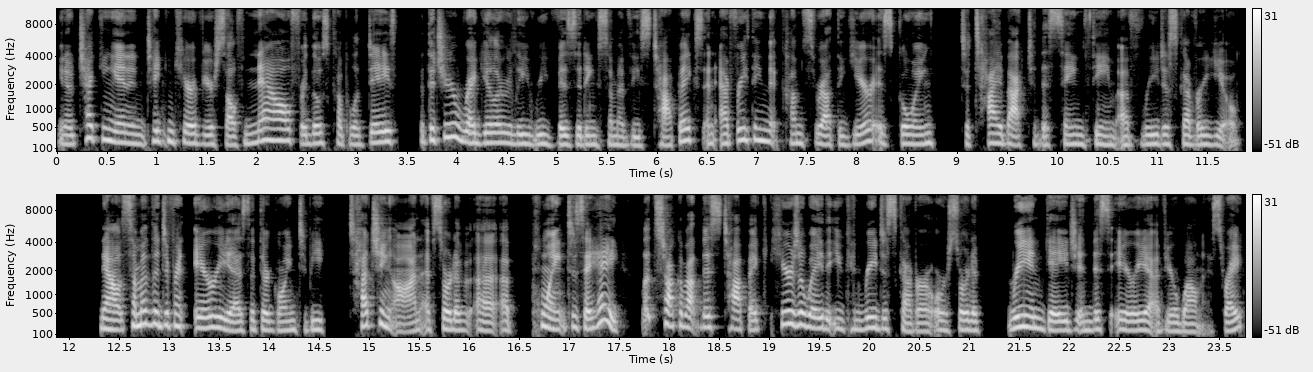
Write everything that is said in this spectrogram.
you know, checking in and taking care of yourself now for those couple of days, but that you're regularly revisiting some of these topics. And everything that comes throughout the year is going to tie back to the same theme of rediscover you. Now, some of the different areas that they're going to be touching on of sort of a, a point to say, hey, let's talk about this topic. Here's a way that you can rediscover or sort of re engage in this area of your wellness, right?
